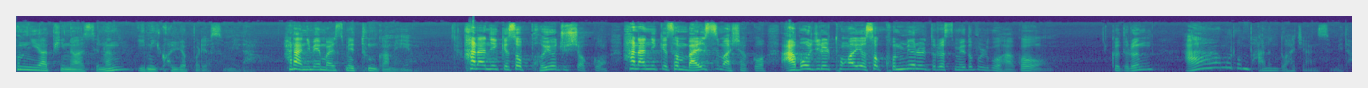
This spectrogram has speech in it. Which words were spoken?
홈리와 비누아스는 이미 걸려버렸습니다. 하나님의 말씀에 둔감해요. 하나님께서 보여주셨고 하나님께서 말씀하셨고 아버지를 통하여서 권면을 들었음에도 불구하고 그들은 아무런 반응도 하지 않습니다.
